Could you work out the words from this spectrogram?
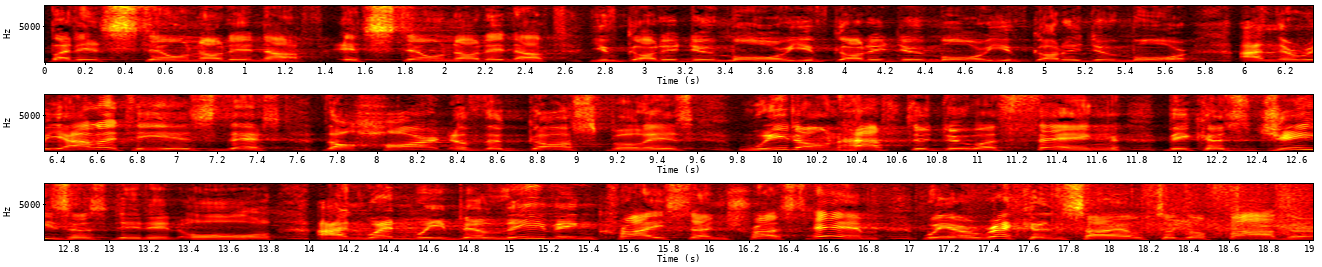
but it's still not enough. It's still not enough. You've got to do more. You've got to do more. You've got to do more. And the reality is this the heart of the gospel is we don't have to do a thing because Jesus did it all. And when we believe in Christ and trust Him, we are reconciled to the Father.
